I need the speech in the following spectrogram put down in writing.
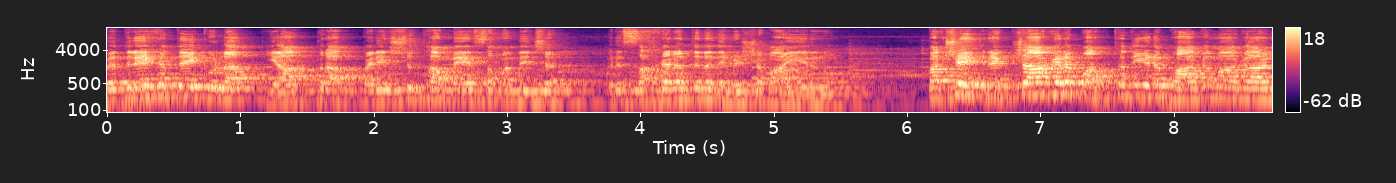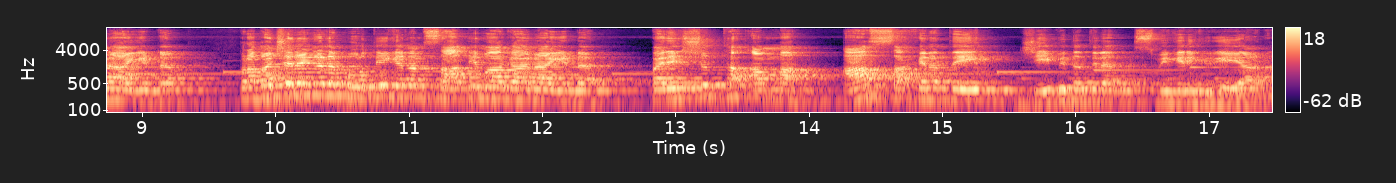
ബദ്രേഹത്തേക്കുള്ള യാത്ര പരിശുദ്ധ അമ്മയെ സംബന്ധിച്ച് ഒരു സഹനത്തിന്റെ നിമിഷമായിരുന്നു. പക്ഷേ രക്ഷാകര പദ്ധതിയുടെ ഭാഗമാകാനായിട്ട് പ്രവചനങ്ങളുടെ പൂർത്തീകരണം സാധ്യമാകാനായിട്ട് പരിശുദ്ധ അമ്മ ആ സഹനത്തെയും ജീവിതത്തിൽ സ്വീകരിക്കുകയാണ്.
